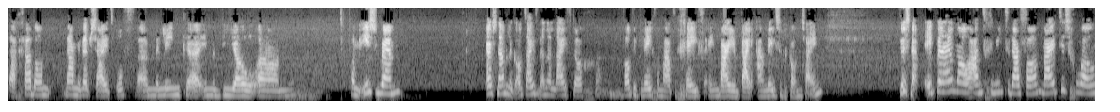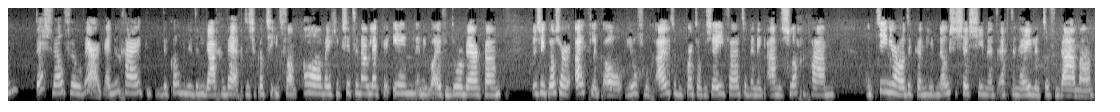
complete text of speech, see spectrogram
nou, ga dan naar mijn website of uh, mijn link uh, in mijn bio um, van mijn Instagram. Er is namelijk altijd wel een live dag uh, wat ik regelmatig geef en waar je bij aanwezig kan zijn. Dus nou, ik ben helemaal aan het genieten daarvan. Maar het is gewoon best wel veel werk. En nu ga ik de komende drie dagen weg. Dus ik had zoiets van, oh weet je, ik zit er nou lekker in en ik wil even doorwerken. Dus ik was er eigenlijk al heel vroeg uit, om kwart over zeven. Toen ben ik aan de slag gegaan om tien uur had ik een hypnosesessie met echt een hele toffe dame.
